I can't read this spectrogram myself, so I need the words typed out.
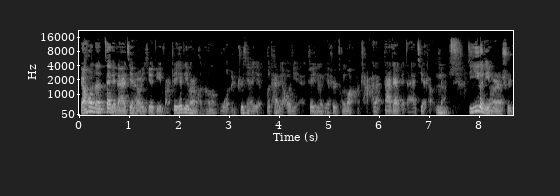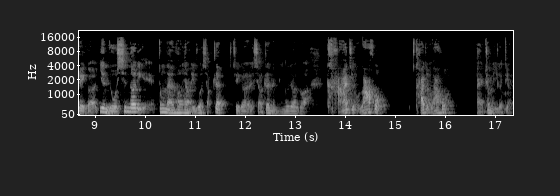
然后呢，再给大家介绍一些地方，这些地方可能我们之前也不太了解，这个嗯也是从网上查的，大概给大家介绍一下。嗯第一个地方呢是这个印度新德里东南方向的一座小镇，这个小镇的名字叫做卡久拉霍，卡久拉霍，哎，这么一个地儿。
